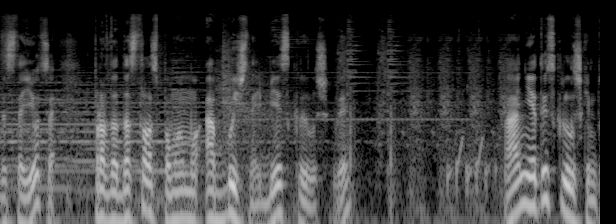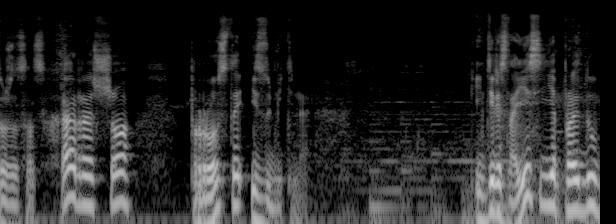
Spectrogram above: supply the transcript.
достается. Правда, досталось, по-моему, обычной, без крылышек, да? А, нет, и с крылышками тоже достался. Хорошо. Просто изумительно. Интересно, а если я пройду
